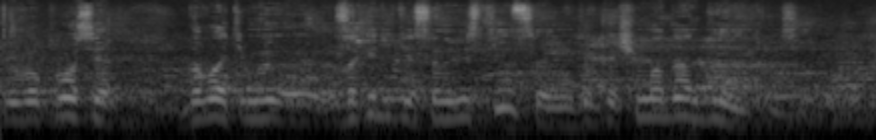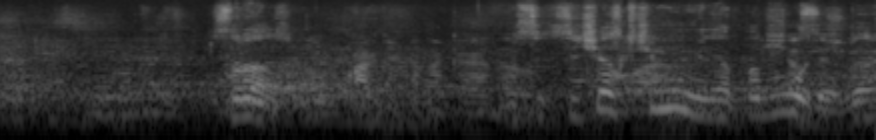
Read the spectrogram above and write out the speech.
при вопросе давайте мы э, заходите с инвестициями, только чемодан денег. Сразу. Практика такая, да. С- Сейчас к чему меня подводят? да?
